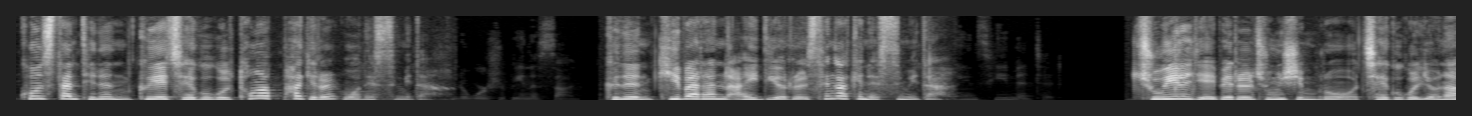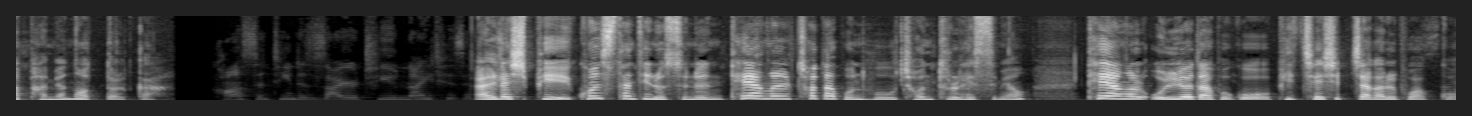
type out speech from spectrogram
콘스탄틴은 그의 제국을 통합하기를 원했습니다. 그는 기발한 아이디어를 생각해냈습니다. 주일 예배를 중심으로 제국을 연합하면 어떨까? 알다시피 콘스탄티누스는 태양을 쳐다본 후 전투를 했으며 태양을 올려다보고 빛의 십자가를 보았고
